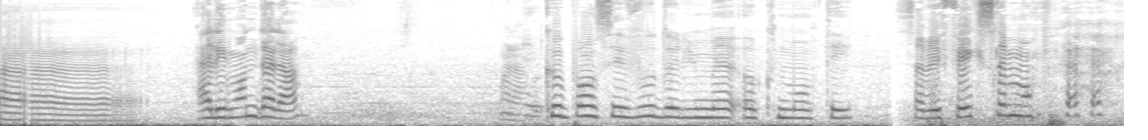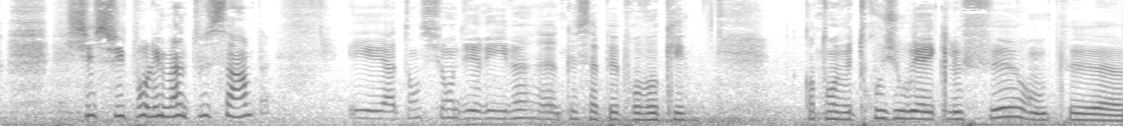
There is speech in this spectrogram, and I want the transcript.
euh... Allez, Mandala. Voilà. Que pensez-vous de l'humain augmenté? Ça me fait extrêmement peur. Je suis pour l'humain tout simple. Et attention aux dérives que ça peut provoquer. Quand on veut trop jouer avec le feu, on peut euh,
